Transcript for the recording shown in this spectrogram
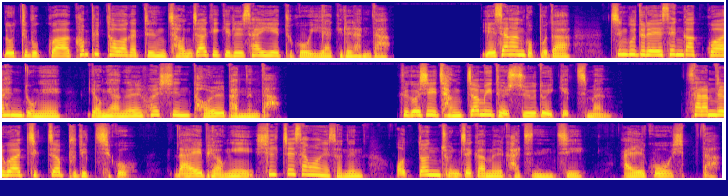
노트북과 컴퓨터와 같은 전자기기를 사이에 두고 이야기를 한다. 예상한 것보다 친구들의 생각과 행동에 영향을 훨씬 덜 받는다. 그것이 장점이 될 수도 있겠지만 사람들과 직접 부딪히고 나의 병이 실제 상황에서는 어떤 존재감을 가지는지 알고 싶다.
